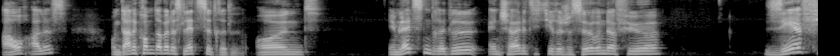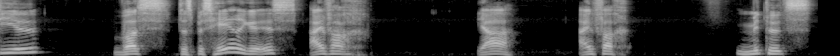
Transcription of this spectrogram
auch alles. Und dann kommt aber das letzte Drittel. Und im letzten Drittel entscheidet sich die Regisseurin dafür, sehr viel, was das bisherige ist, einfach, ja, einfach mittels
